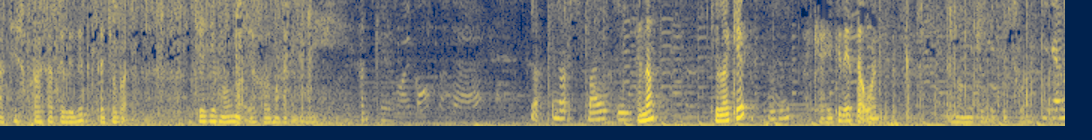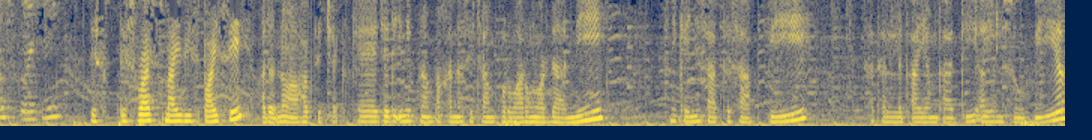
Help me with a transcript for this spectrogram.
Arci suka sate lilit, kita coba aja dia mau nggak ya kalau makan yang ini? Okay. Not, not spicy. enak? Do you like it? Mm-hmm. okay you can eat that one. And mommy can eat this one. Is that one spicy? this this rice may be spicy. I don't know I'll have to check. Oke jadi ini penampakan nasi campur warung Wardani. Ini kayaknya sate sapi. Sate lilit ayam tadi ayam suwir.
